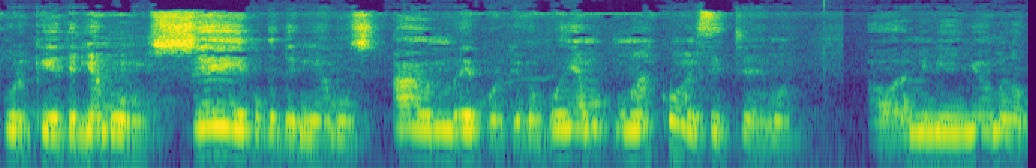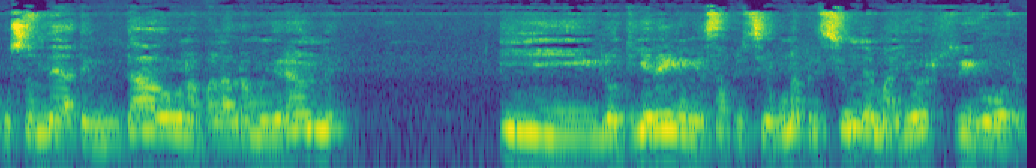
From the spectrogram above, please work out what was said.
porque teníamos sed, porque teníamos hambre, porque no podíamos más con el sistema. Ahora mi niño me lo acusan de atentado, una palabra muy grande, y lo tienen en esa prisión, una prisión de mayor rigor.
